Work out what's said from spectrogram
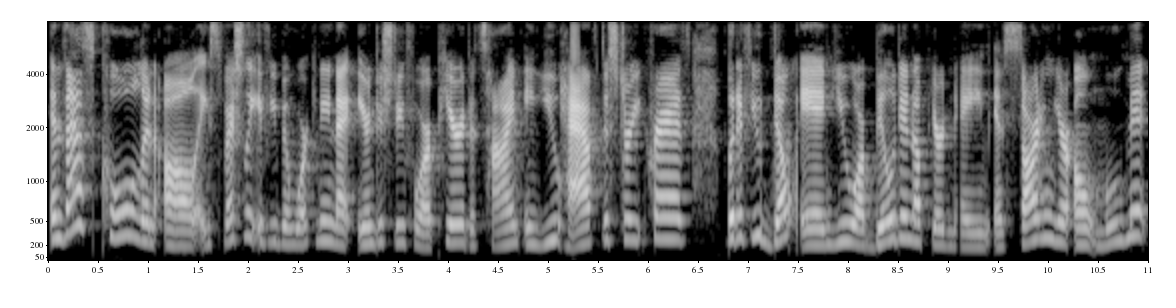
and that's cool and all, especially if you've been working in that industry for a period of time and you have the street creds. But if you don't and you are building up your name and starting your own movement,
